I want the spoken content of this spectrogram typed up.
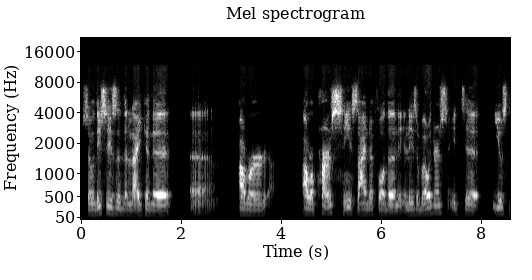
So this is the like the uh, our our parts inside for the laser welders. It's uh, used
